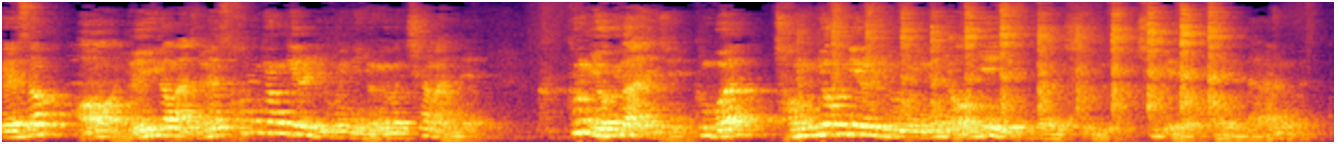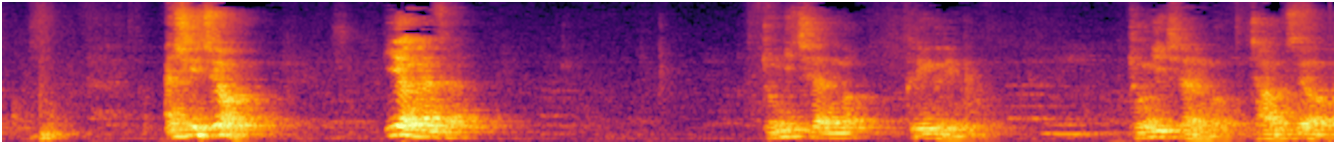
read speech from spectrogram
그래서 어 여기가 맞으면 선 경계를 이루고 있는 영역은 칠하면 안 돼. 그- 그럼 여기도 아니지. 그럼 뭐야? 정경계를 이루고 있는 여기에 치게 돼야 된다는 거야. 아시겠죠? 이해 안 가는 사람? 경기 칠하는 거? 그림 그리는 거. 경기 칠하는 거. 자, 보세요.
